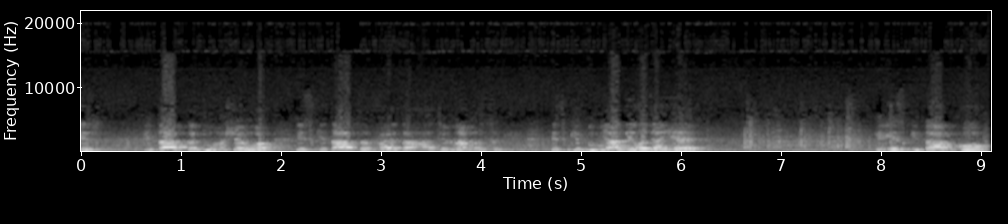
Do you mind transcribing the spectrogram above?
اس کتاب کا جو حشر ہوا، اس کتاب سے فائدہ حاصل نہ کر سکے۔ اس کی بنیادی وجہ یہ ہے کہ اس کتاب کو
